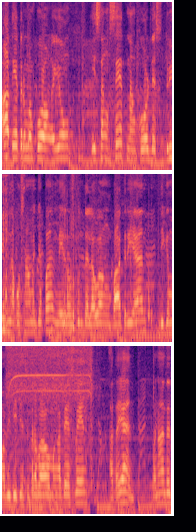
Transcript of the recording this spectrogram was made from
At ito naman po ang iyong isang set ng cordless drill na Kusama Japan. Mayroon kong dalawang battery yan. Hindi ka mabibitin sa trabaho mga best friend. At ayan, 100%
